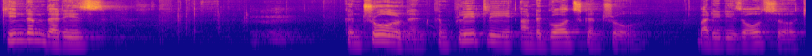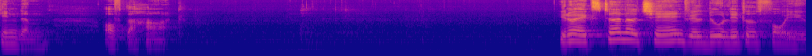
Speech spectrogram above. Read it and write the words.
kingdom that is controlled and completely under God's control, but it is also a kingdom of the heart. You know, external change will do little for you,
